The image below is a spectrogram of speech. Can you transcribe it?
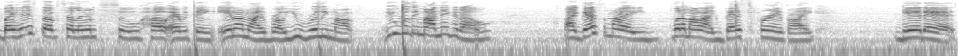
But his stuff telling him to hold everything in. I'm like bro you really my you really my nigga though. Like that's my one of my like best friends, like dead ass.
